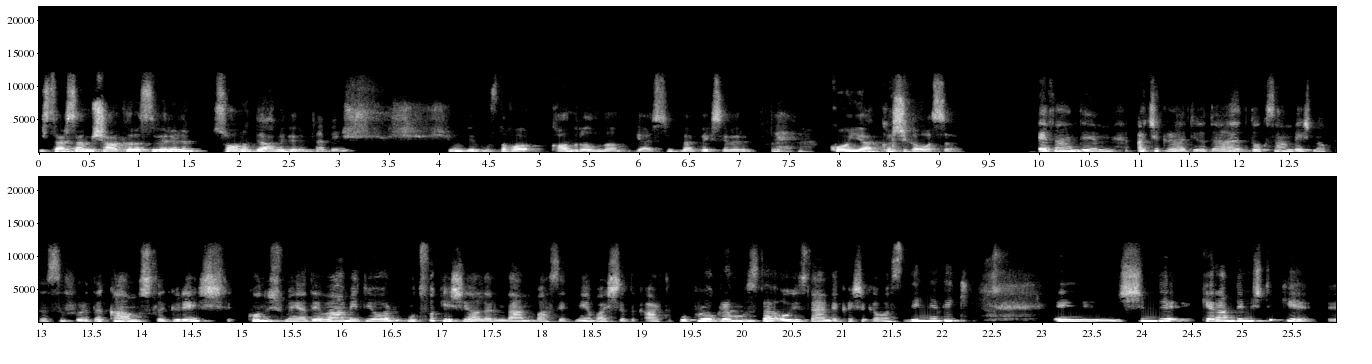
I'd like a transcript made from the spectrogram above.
İstersen bir şarkı arası verelim, sonra devam edelim. Tabii. Şimdi Mustafa Kandıralı'dan gelsin. Ben pek severim. Konya Kaşık Havası. Efendim Açık Radyo'da 95.0'da Kamus'la Güreş konuşmaya devam ediyor. Mutfak eşyalarından bahsetmeye başladık artık bu programımızda. O yüzden de kaşık havası dinledik. Ee, şimdi Kerem demişti ki e,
